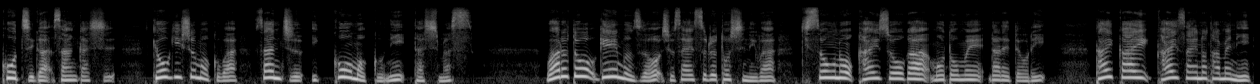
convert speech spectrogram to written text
コーチが参加し、競技種目は31項目に達します。ワールドゲームズを主催する都市には既存の会場が求められており大会開催のために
